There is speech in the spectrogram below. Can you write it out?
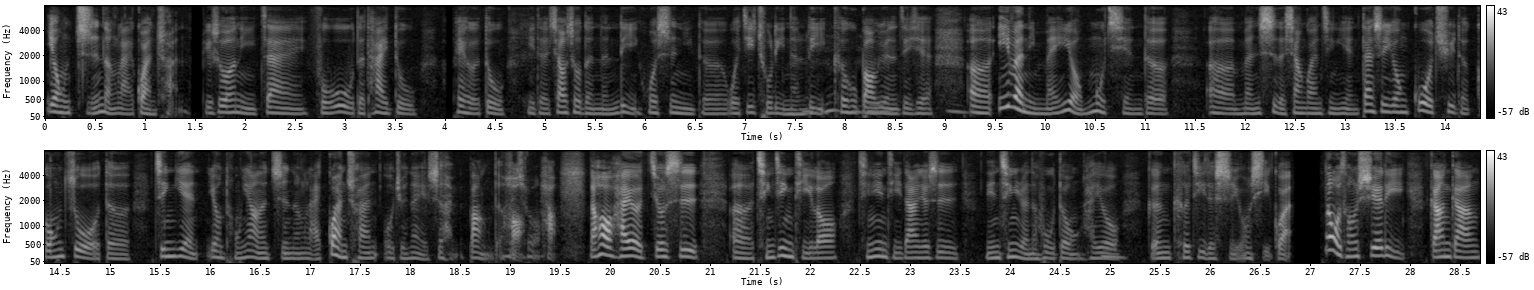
用职能来贯穿，比如说你在服务的态度、配合度、你的销售的能力，或是你的危机处理能力、客户抱怨的这些。呃，even 你没有目前的。呃，门市的相关经验，但是用过去的工作的经验，用同样的职能来贯穿，我觉得那也是很棒的。哈，好，然后还有就是呃情境题喽，情境题当然就是年轻人的互动，还有跟科技的使用习惯。那我从薛丽刚刚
